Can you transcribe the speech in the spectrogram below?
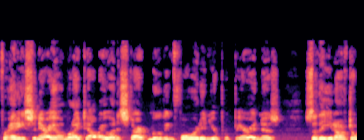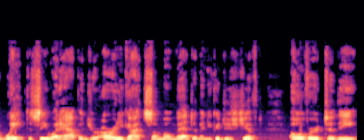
for any scenario. And what I tell everyone is start moving forward in your preparedness so that you don't have to wait to see what happens. You're already got some momentum and you can just shift over to the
